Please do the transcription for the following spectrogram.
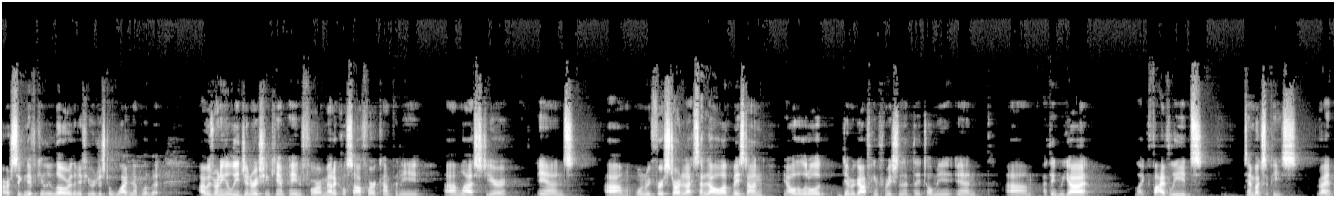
are significantly lower than if you were just to widen up a little bit. I was running a lead generation campaign for a medical software company um, last year, and um, when we first started, I set it all up based on you know, all the little demographic information that they told me, and um, I think we got like five leads, ten bucks a piece, right?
